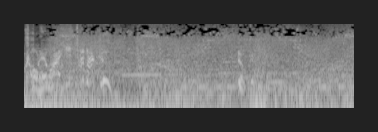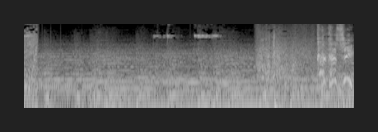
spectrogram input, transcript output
これはいただく。かかし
